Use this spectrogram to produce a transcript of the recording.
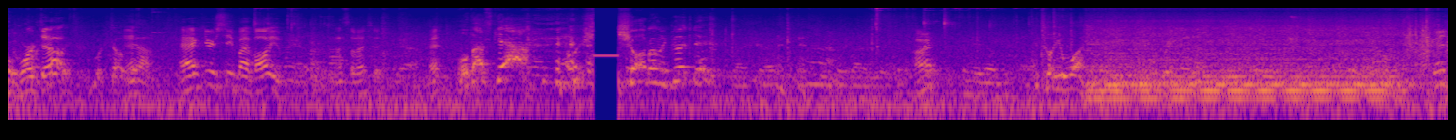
It worked out. Worked out, yeah. Accuracy by volume. That's what I said. Right? Well, that's yeah. Shot on a good day. All right. I tell you what. Good,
